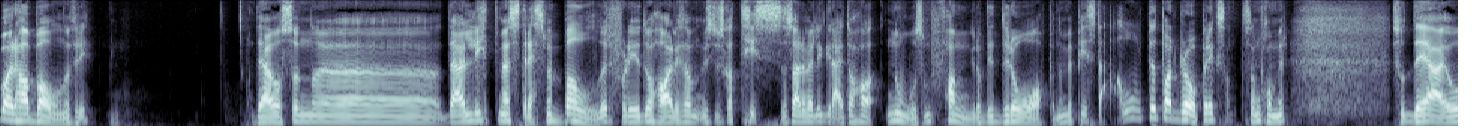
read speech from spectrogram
bare ha ballene fri. Det er også en øh, Det er litt mer stress med baller, fordi du har liksom Hvis du skal tisse, så er det veldig greit å ha noe som fanger opp de dråpene med piss. Det er alltid et par dråper ikke sant, som kommer. Så det er jo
